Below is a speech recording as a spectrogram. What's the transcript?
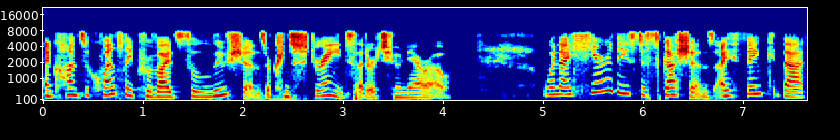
and consequently provides solutions or constraints that are too narrow. when I hear these discussions, I think that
